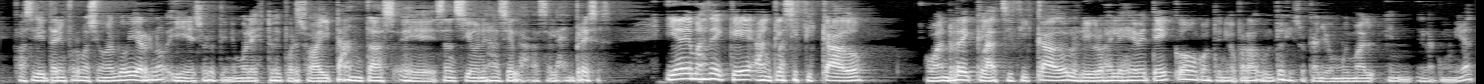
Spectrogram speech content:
facilitar información al gobierno y eso lo tiene molesto y por eso hay tantas eh, sanciones hacia las, hacia las empresas. Y además de que han clasificado o han reclasificado los libros LGBT como contenido para adultos y eso cayó muy mal en, la comunidad,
